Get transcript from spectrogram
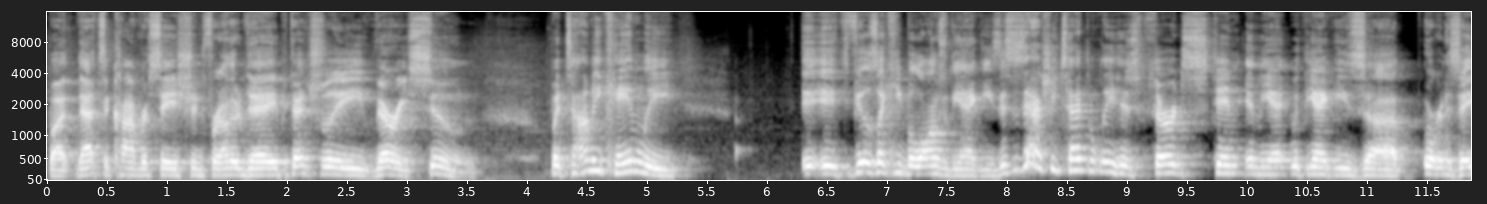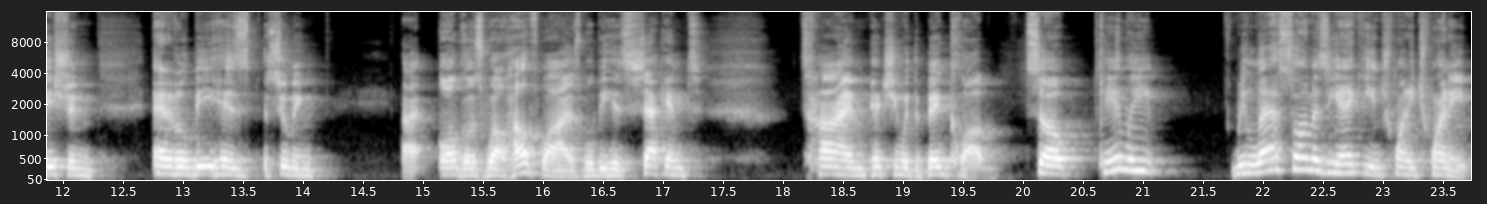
But that's a conversation for another day, potentially very soon. But Tommy Kahnle, it, feels like he belongs with the Yankees. This is actually technically his third stint in the with the Yankees uh, organization, and it'll be his, assuming uh, all goes well health wise, will be his second time pitching with the big club. So Kahnle, we last saw him as a Yankee in 2020,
